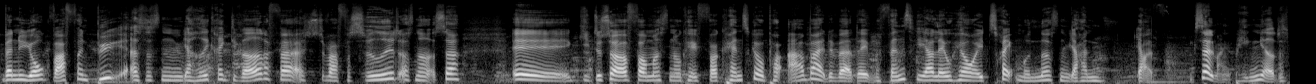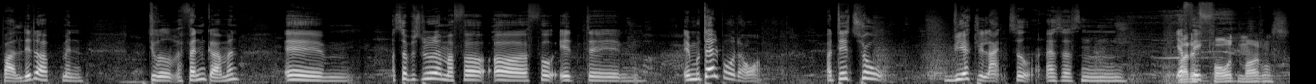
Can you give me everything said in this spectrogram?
hvad New York var for en by. Altså sådan, jeg havde ikke rigtig været der før, jeg synes, det var for svedigt og sådan noget. Og så øh, gik det så op for mig sådan, okay, fuck, han skal jo på arbejde hver dag. Hvad fanden skal jeg lave herover i tre måneder? Sådan, jeg har, jeg har ikke selv mange penge, jeg havde da sparet lidt op, men du ved, hvad fanden gør man? Øh, og så besluttede jeg mig for at få et, øh, et modelbureau derovre. Og det tog virkelig lang tid. Altså sådan... Var Jeg det fik, Ford Models?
